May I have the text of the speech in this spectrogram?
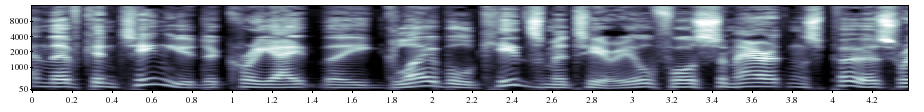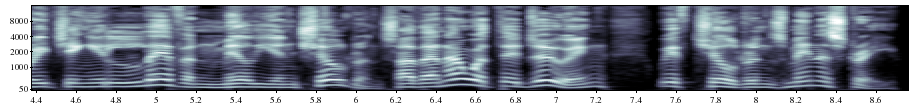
and they've continued to create the global kids material for Samaritan's Purse, reaching 11 million children. So they know what they're doing with children's ministry.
